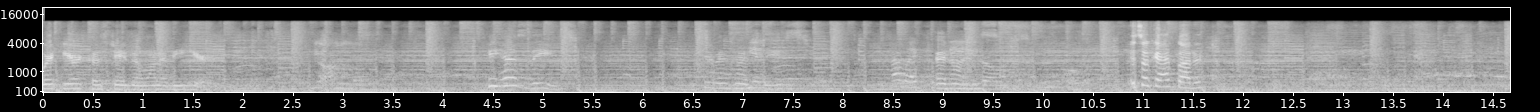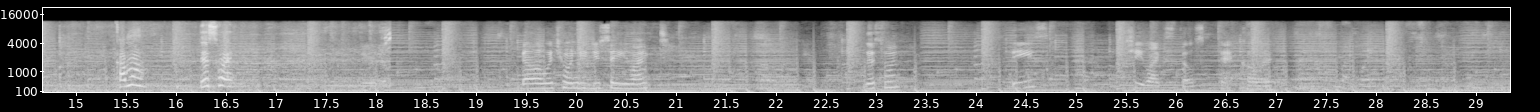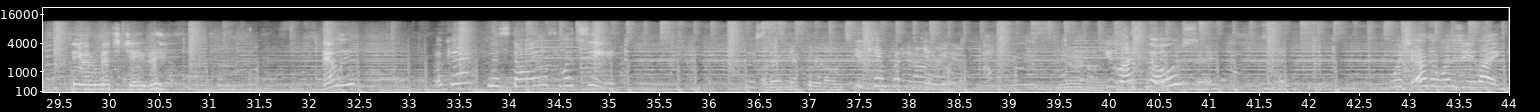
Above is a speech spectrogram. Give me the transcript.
We're here because Jay didn't want to be here. He has these. Javen has Yes. these. I like And these. It's okay, I've got it. Come on, this way. Bella, which one did you say you liked? This one? These? She likes those that color. So you want to match Javen? Ellie? Okay, Miss Styles, let's see. Miss Oh, you can't put it on. You can't put it on right now. No, no, no. You like those? Okay. Just like this. Which other ones do you like? You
